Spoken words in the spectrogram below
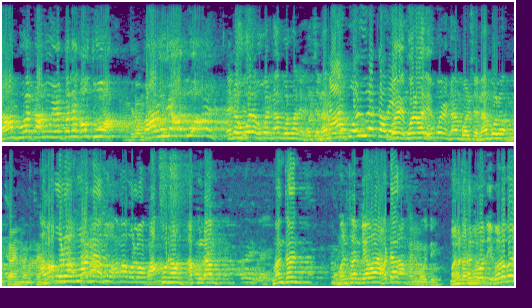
નામ બોલ તારું. એક તને કહું છું. તારું નામ બોલ એને ઉપર ઉપર નામ બોલવા દે બોલશે. નામ નામ બોલવું એક હવે. બોલે બોલવા દે. ઉપર નામ બોલશે. નામ બોલો. આમાં બોલો આમાં આમાં બોલો. આખું નામ. આખું નામ. મંથન. મંથન કેવા? અટક મોદી. મંથન મોદી. બરોબર?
